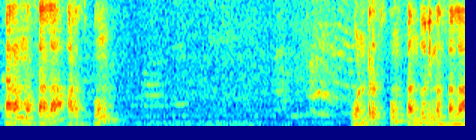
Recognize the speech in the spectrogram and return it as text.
கரம் மசாலா அரை ஸ்பூன் ஒன்றரை ஸ்பூன் தந்தூரி மசாலா.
